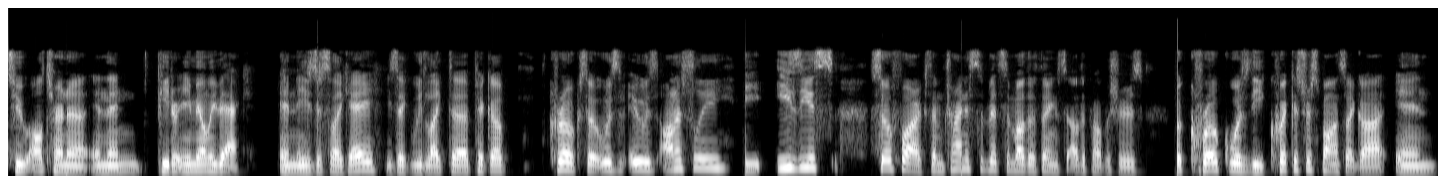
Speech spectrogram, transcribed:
to Alterna, and then Peter emailed me back. And he's just like, hey, he's like, we'd like to pick up Croak. So it was, it was honestly the easiest so far, because I'm trying to submit some other things to other publishers, but Croak was the quickest response I got and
